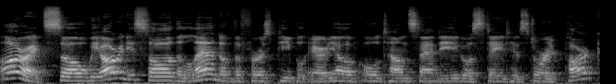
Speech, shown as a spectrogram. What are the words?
Alright, so we already saw the land of the first people area of Old Town San Diego State Historic Park,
